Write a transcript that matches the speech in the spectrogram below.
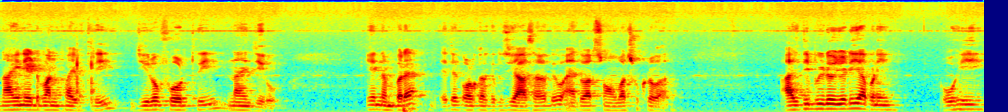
9815304390 ਇਹ ਨੰਬਰ ਹੈ ਇਹਤੇ ਕਾਲ ਕਰਕੇ ਤੁਸੀਂ ਆ ਸਕਦੇ ਹੋ। ਐਤਵਾਰ, ਸੋਮਵਾਰ, ਸ਼ੁੱਕਰਵਾਰ। ਅੱਜ ਦੀ ਵੀਡੀਓ ਜਿਹੜੀ ਆਪਣੀ ਉਹੀ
